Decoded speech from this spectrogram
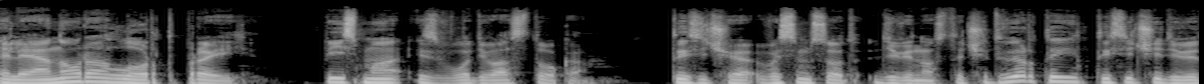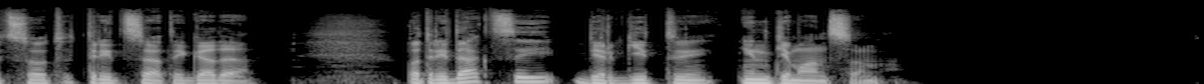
Элеонора Лорд Прей. Письма из Владивостока. 1894-1930 года. Под редакцией Бергитты Ингемансон.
